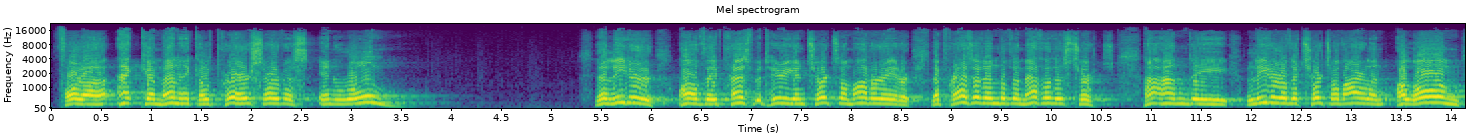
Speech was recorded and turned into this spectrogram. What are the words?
for an ecumenical prayer service in Rome, the leader of the Presbyterian Church, the moderator, the president of the Methodist Church, and the leader of the Church of Ireland, along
